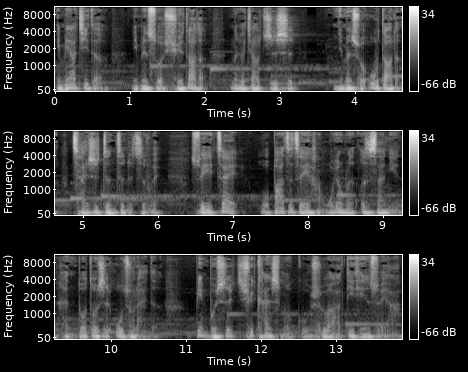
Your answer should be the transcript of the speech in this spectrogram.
你们要记得，你们所学到的那个叫知识，你们所悟到的才是真正的智慧。所以，在我八字这一行，我用了二十三年，很多都是悟出来的，并不是去看什么古书啊、地天水啊、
